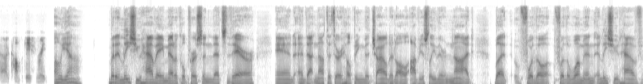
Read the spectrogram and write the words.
uh, complication rates. Oh yeah, but at least you have a medical person that's there, and, and that not that they're helping the child at all. Obviously, they're not. But for the for the woman, at least you'd have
